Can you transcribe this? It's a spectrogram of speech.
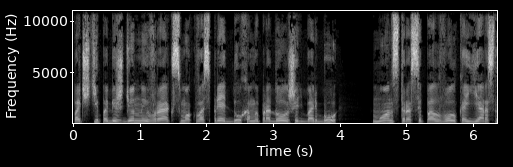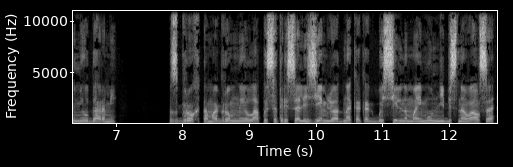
почти побежденный враг смог воспрять духом и продолжить борьбу, монстр осыпал волка яростными ударами. С грохотом огромные лапы сотрясали землю, однако как бы сильно Маймун не бесновался,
